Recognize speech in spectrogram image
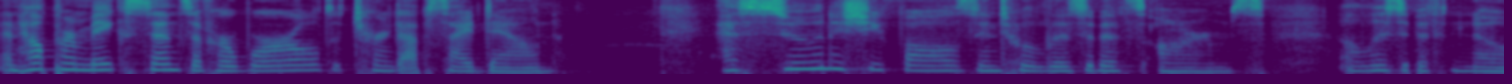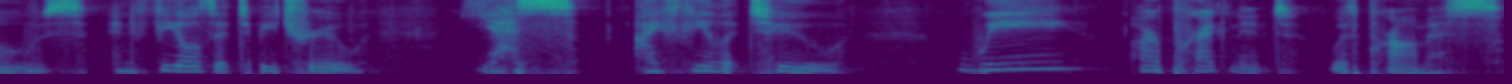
and help her make sense of her world turned upside down. As soon as she falls into Elizabeth's arms, Elizabeth knows and feels it to be true. Yes, I feel it too. We are pregnant with promise.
